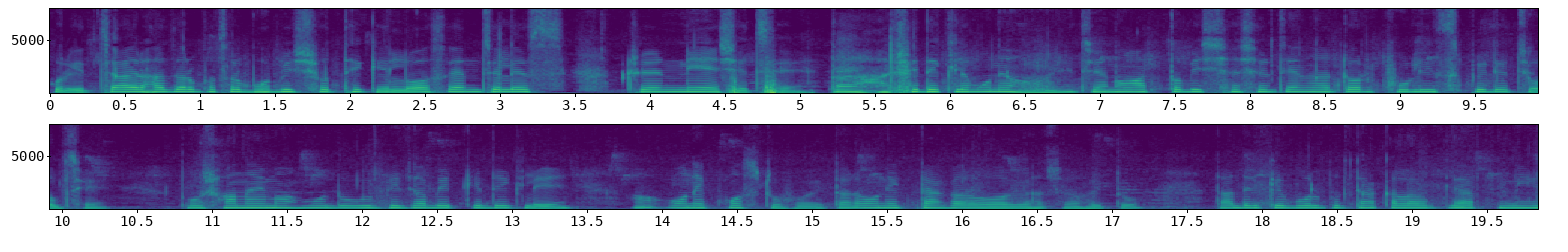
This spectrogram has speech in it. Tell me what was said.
করে চার হাজার বছর ভবিষ্যৎ থেকে লস অ্যাঞ্জেলেস ট্রেন নিয়ে এসেছে। তার হাসি দেখলে মনে হয় যেন আত্মবিশ্বাসের জেনারেটর ফুল স্পিডে চলছে। তো সানাই মাহমুদ ও জাবেদকে দেখলে অনেক কষ্ট হয়। তারা অনেক টাকার অভাবে আছে হয়তো। তাদেরকে বলব, টাকা লাগলে আপনি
